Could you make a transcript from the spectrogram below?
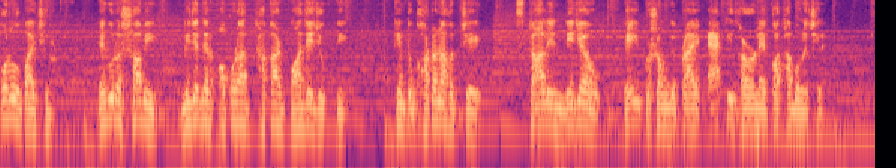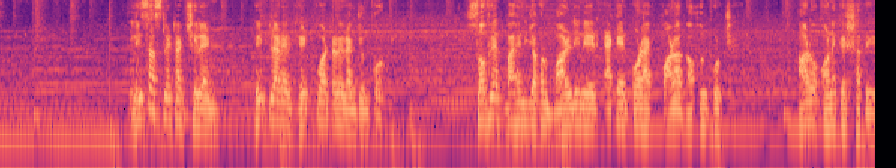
কোনো উপায় ছিল না। এগুলো সবই নিজেদের অপরাধ ঢাকার বাজে যুক্তি। কিন্তু ঘটনা হচ্ছে, স্টালিন নিজেও এই প্রসঙ্গে প্রায় একই ধরনের কথা বলেছিলেন। লিসা স্লেটার ছিলেন হিটলারের হেডকোয়ার্টারের একজন কর্মী। সোভিয়েত বাহিনী যখন বার্লিনের একের পর এক পাড়া দখল করছে আরও অনেকের সাথে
